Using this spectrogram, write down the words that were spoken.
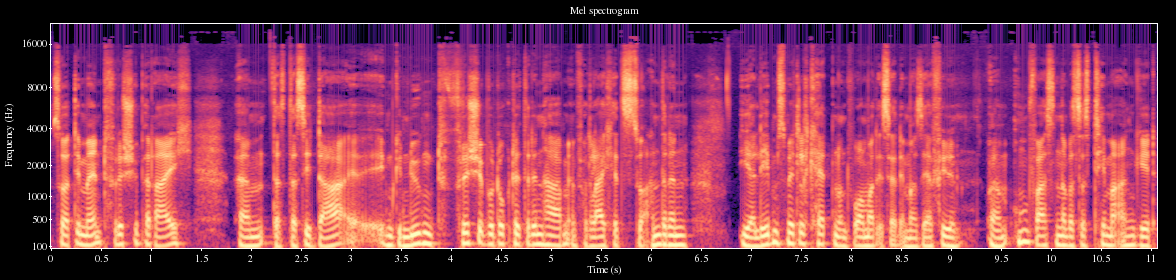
Sortiment, frische Bereich, ähm, dass, dass sie da eben genügend frische Produkte drin haben im Vergleich jetzt zu anderen eher Lebensmittelketten und Walmart ist ja immer sehr viel ähm, umfassender, was das Thema angeht.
